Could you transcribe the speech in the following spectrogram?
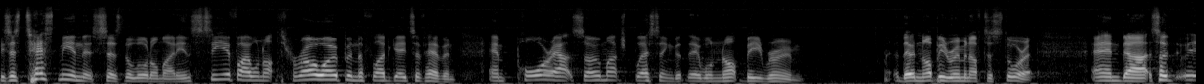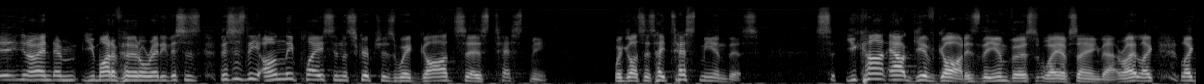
He says, Test me in this, says the Lord Almighty, and see if I will not throw open the floodgates of heaven and pour out so much blessing that there will not be room. There will not be room enough to store it. And uh, so, you know, and, and you might have heard already, this is, this is the only place in the scriptures where God says, Test me. Where God says, Hey, test me in this you can't outgive God is the inverse way of saying that, right? Like, like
